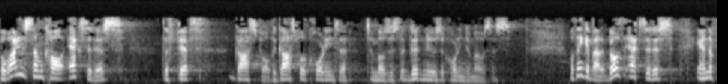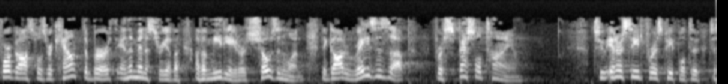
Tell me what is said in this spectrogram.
But why do some call Exodus the fifth gospel, the gospel according to, to Moses, the good news according to Moses. Well, think about it. Both Exodus and the four Gospels recount the birth and the ministry of a, of a mediator, a chosen one, that God raises up for a special time to intercede for his people, to, to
